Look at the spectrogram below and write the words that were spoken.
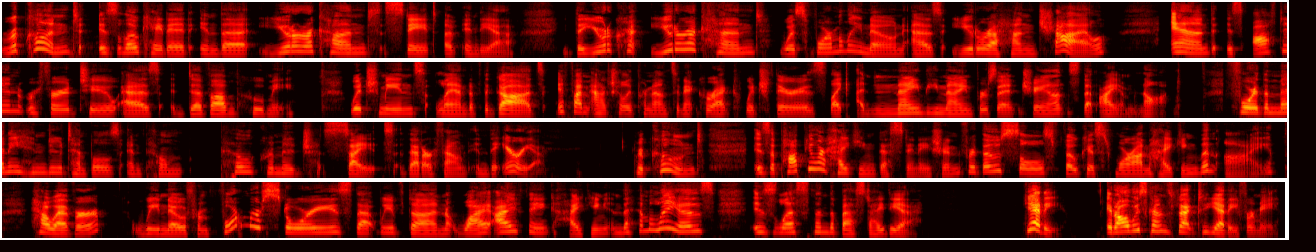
Rupkund is located in the Uttarakhand state of India. The Uttara- Uttarakhand was formerly known as Uttaranchal and is often referred to as Devabhumi, which means land of the gods, if I'm actually pronouncing it correct, which there is like a 99% chance that I am not. For the many Hindu temples and pil- pilgrimage sites that are found in the area. Rupkund is a popular hiking destination for those souls focused more on hiking than I. However, we know from former stories that we've done why I think hiking in the Himalayas is less than the best idea. Yeti. It always comes back to Yeti for me.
